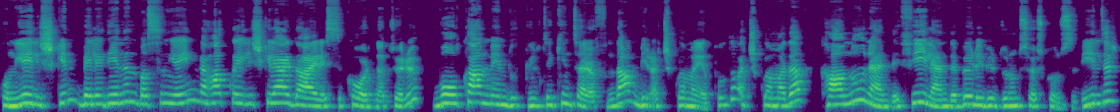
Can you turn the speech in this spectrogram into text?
Konuya ilişkin belediyenin basın yayın ve halkla ilişkiler dairesi koordinatörü Volkan Memduh Gültekin tarafından bir açıklama yapıldı. Açıklamada kanunen de fiilen de böyle bir durum söz konusu değildir.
